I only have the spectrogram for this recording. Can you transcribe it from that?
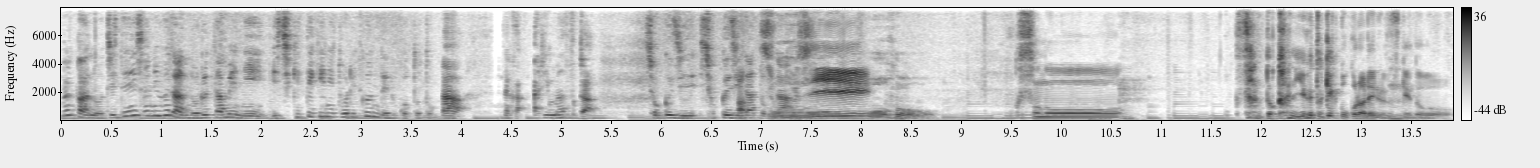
なんかあの自転車に普段乗るために意識的に取り組んでることとかなんかありますか？食事食事だとか。食事。僕その奥さんとかに言うと結構怒られるんですけど、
